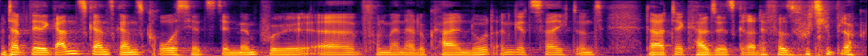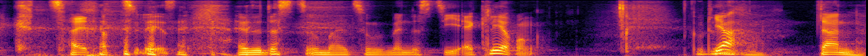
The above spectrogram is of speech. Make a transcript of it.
und habe der ganz, ganz, ganz groß jetzt den Mempool äh, von meiner lokalen Not angezeigt und da hat der Karl so jetzt gerade versucht, die Blockzeit abzulesen. also das mal zumindest die Erklärung. Gute ja, Sache. dann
